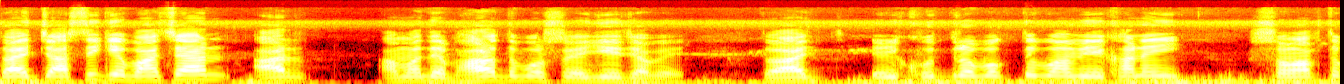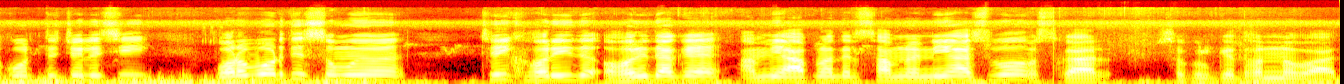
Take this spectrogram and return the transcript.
তাই চাষিকে বাঁচান আর আমাদের ভারতবর্ষ এগিয়ে যাবে। তো আজ এই ক্ষুদ্র বক্তব্য আমি এখানেই সমাপ্ত করতে চলেছি। পরবর্তী সময়ে ঠিক হরিদা হরিদাকে আমি আপনাদের সামনে নিয়ে আসব। নমস্কার সকলকে ধন্যবাদ।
